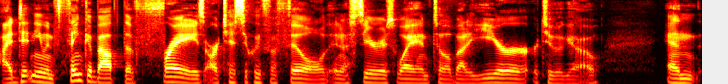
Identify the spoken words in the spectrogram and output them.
i didn't even think about the phrase artistically fulfilled in a serious way until about a year or two ago. And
